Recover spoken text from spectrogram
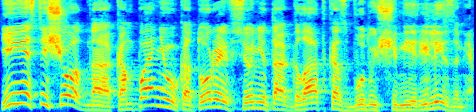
И есть еще одна компания, у которой все не так гладко с будущими релизами.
